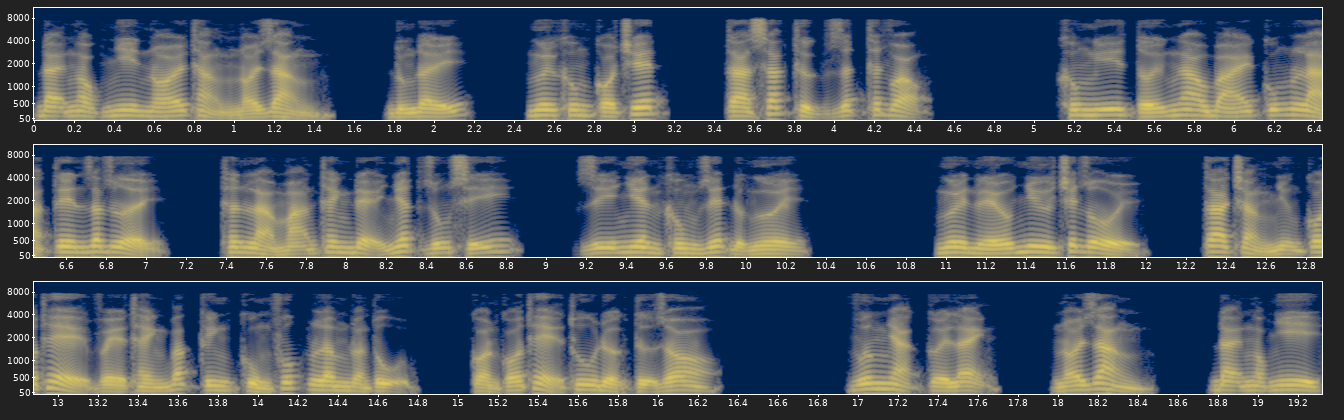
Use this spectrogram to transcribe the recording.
Đại Ngọc Nhi nói thẳng nói rằng, đúng đấy, ngươi không có chết, ta xác thực rất thất vọng. Không nghĩ tới ngao bái cũng là tên rắc rưởi, thân là mãn thanh đệ nhất dũng sĩ, dĩ nhiên không giết được ngươi. Ngươi nếu như chết rồi, ta chẳng những có thể về thành Bắc Kinh cùng Phúc Lâm đoàn tụ, còn có thể thu được tự do. Vương Nhạc cười lạnh, nói rằng, Đại Ngọc Nhi,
